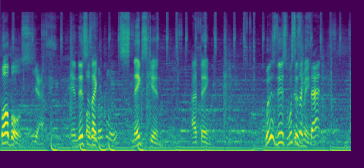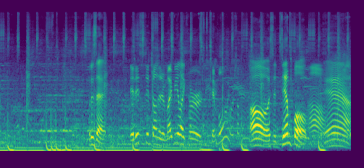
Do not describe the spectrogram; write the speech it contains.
Bubbles, Yes. And this is like Bubbles snakeskin, I think. What is this? What's it's this like mean? satin. What is that? It is stitched on there. It might be like her dimple or something. Oh, it's a dimple. Oh. Yeah.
